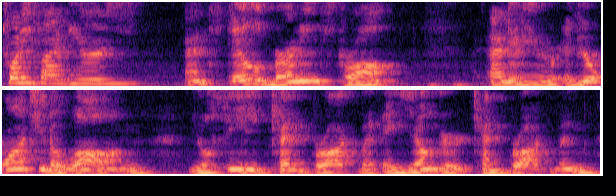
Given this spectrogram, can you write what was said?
25 years and still burning strong." And if you if you're watching along, you'll see Kent Brockman, a younger Kent Brockman,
